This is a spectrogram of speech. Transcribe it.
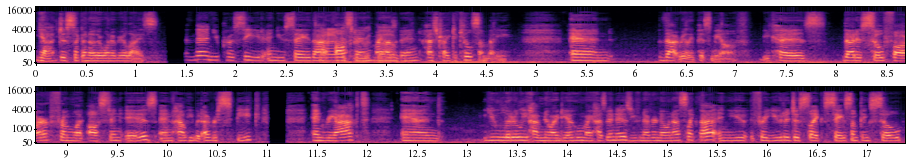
yeah, just like another one of your lies. And then you proceed and you say that Austin, my that. husband, has tried to kill somebody, and that really pissed me off because that is so far from what Austin is and how he would ever speak and react and you literally have no idea who my husband is. You've never known us like that. And you for you to just like say something so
